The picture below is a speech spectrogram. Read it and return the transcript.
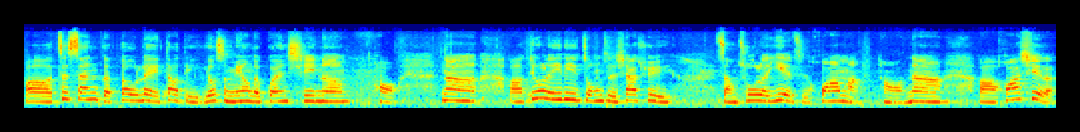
呃，这三个豆类到底有什么样的关系呢？好，那啊丢了一粒种子下去，长出了叶子花嘛。好，那啊花谢了，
